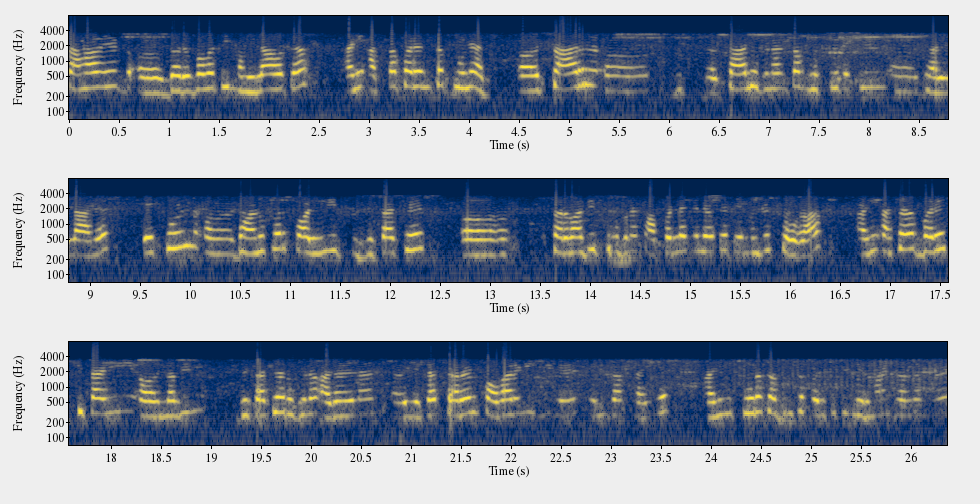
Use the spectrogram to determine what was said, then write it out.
सहा हे गर्भवती महिला होत्या. आणि आतापर्यंत पुण्यात चार चार रुग्णांचा मृत्यू देखील झालेला आहे. एकूण धानुकर कॉलनीत जिताचे सर्वाधिक रुग्ण सापडले गेले होते ते म्हणजे सोळा. आणि अशा बरेच ठिकाणी नवीन जिताचे रुग्ण आढळण्यात येतात. कारण फवारणी ही वेळ केली जात नाहीये. आणि पूरसदृश परिस्थिती निर्माण झाल्यामुळे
